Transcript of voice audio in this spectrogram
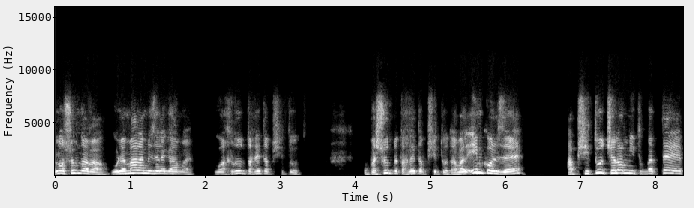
לא שום דבר. הוא למעלה מזה לגמרי, הוא אחדות בתכלית הפשיטות. הוא פשוט בתכלית הפשיטות. אבל עם כל זה, הפשיטות שלו מתבטאת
